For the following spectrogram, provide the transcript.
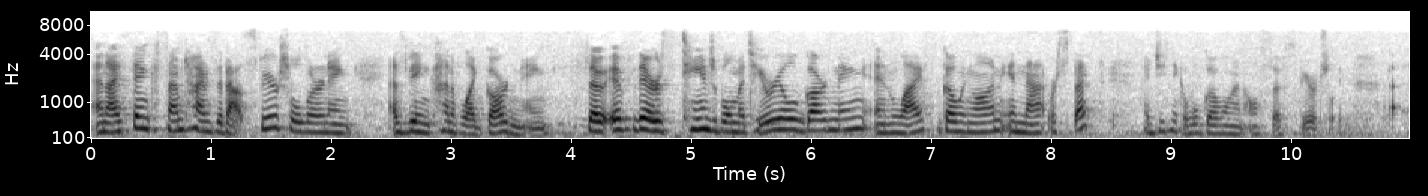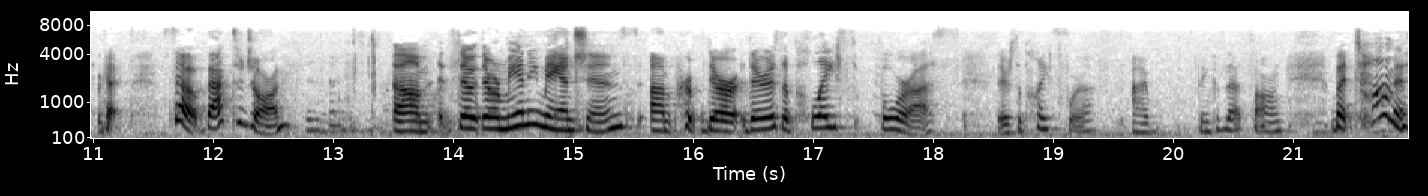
And I think sometimes about spiritual learning as being kind of like gardening. So if there's tangible material gardening and life going on in that respect, I do think it will go on also spiritually. Okay, so back to John. Um, so there are many mansions. Um, there, there is a place for us. There's a place for us. I think of that song. But Thomas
